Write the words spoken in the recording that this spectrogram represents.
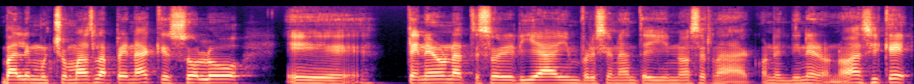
vale mucho más la pena que solo eh, tener una tesorería impresionante y no hacer nada con el dinero, ¿no? Así que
